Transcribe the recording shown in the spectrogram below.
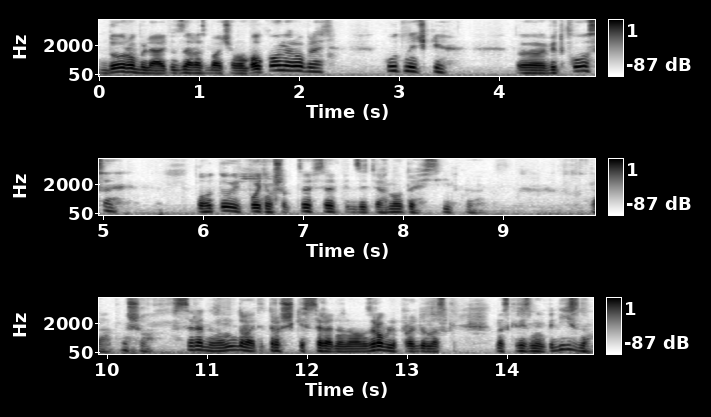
доробляють. Тут зараз бачимо, балкони роблять, кутнички, е, відкоси. Готують потім, щоб це все підзатягнути сіткою. Так, ну що, всередину, ну давайте трошки зсередини вам зроблю, пройду наск- наскрізним під'їздом,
